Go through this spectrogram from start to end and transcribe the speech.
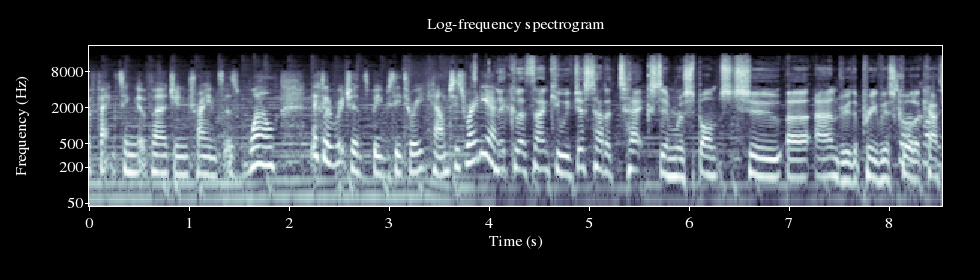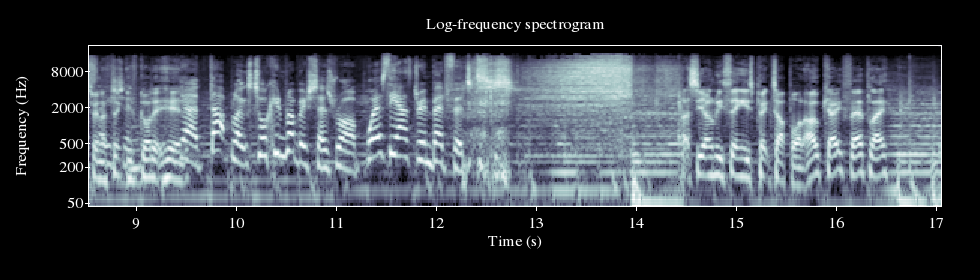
affecting Virgin trains as well. Nicola Richards, BBC Three Counties Radio. Nicola, thank you. We've just had a text in response to uh, Andrew, the previous caller. Catherine, I think you've got it here. Yeah, that bloke's talking rubbish, says Rob. Where's the Asda in Bedford? That's the only thing he's picked up on. Okay, fair play.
